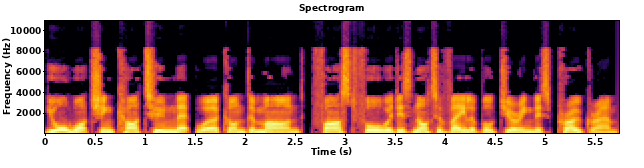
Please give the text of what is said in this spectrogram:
you're watching Cartoon Network on demand. Fast forward is not available during this program.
